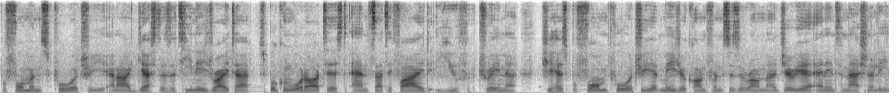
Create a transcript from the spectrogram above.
performance poetry, and our guest is a teenage writer, spoken word artist, and certified youth trainer. She has performed poetry at major conferences around Nigeria and internationally,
